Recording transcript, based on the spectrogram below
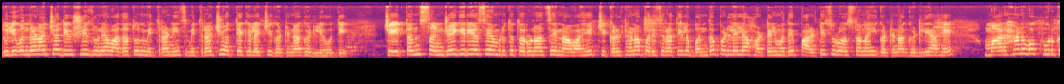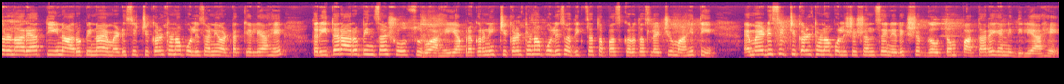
धुलीवंदनाच्या दिवशी जुन्या वादातून मित्रांनीच मित्राची हत्या केल्याची घटना घडली होती. चेतन संजय गिरी असे अमृत तरुणाचे नाव आहे. चिकलठाणा परिसरातील बंद पडलेल्या हॉटेलमध्ये पार्टी सुरू असताना ही घटना घडली आहे. मारहाण व खूर करणाऱ्या तीन आरोपींना एमआयडीसी चिकलठाणा पोलिसांनी अटक केली आहे. तर इतर आरोपींचा शोध सुरू आहे. या प्रकरणी चिकलठाणा पोलीस अधिकचा तपास करत असल्याची माहिती एमआयडीसी चिकलठाणा पोलीस स्टेशनचे निरीक्षक गौतम पातारे यांनी दिली आहे.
